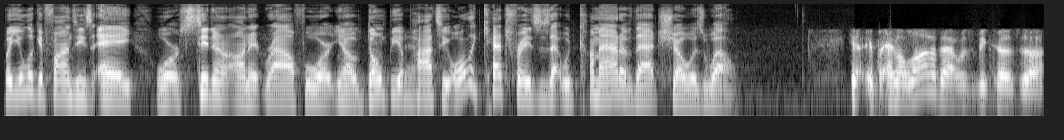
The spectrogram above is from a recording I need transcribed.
but you look at Fonzie's A or sit on it, Ralph, or, you know, don't be a potsy, all the catchphrases that would come out of that show as well. Yeah, and a lot of that was because uh,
